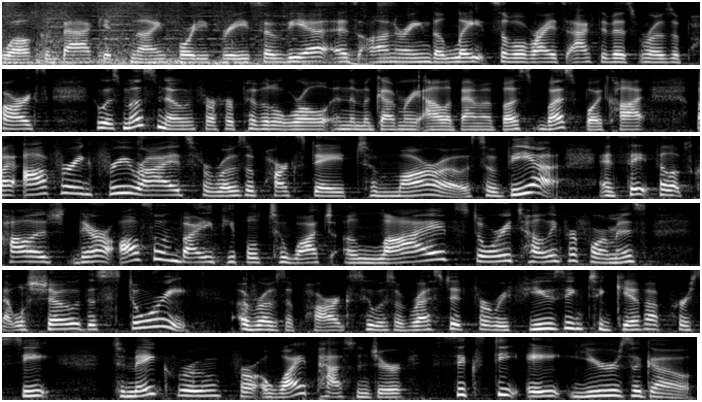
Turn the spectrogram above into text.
Welcome back. It's 943. So VIA is honoring the late civil rights activist Rosa Parks, who is most known for her pivotal role in the Montgomery, Alabama bus, bus boycott, by offering free rides for Rosa Parks Day tomorrow. So VIA and St. Philip's College, they're also inviting people to watch a live storytelling performance that will show the story of Rosa Parks, who was arrested for refusing to give up her seat to make room for a white passenger 68 years ago.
